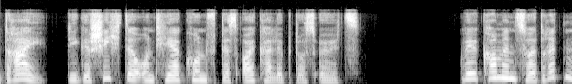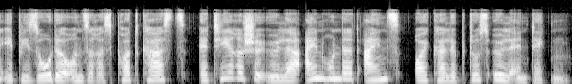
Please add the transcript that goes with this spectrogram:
3, die Geschichte und Herkunft des Eukalyptusöls. Willkommen zur dritten Episode unseres Podcasts Ätherische Öle 101 Eukalyptusöl entdecken.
